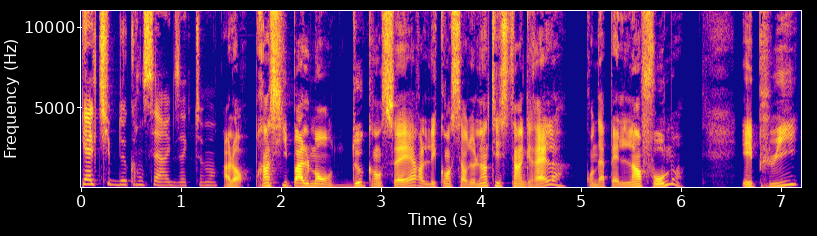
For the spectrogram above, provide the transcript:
Quel type de cancer exactement? Alors, principalement deux cancers, les cancers de l'intestin grêle, qu'on appelle lymphome, et puis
